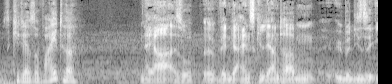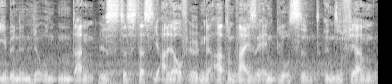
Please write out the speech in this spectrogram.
Das geht ja so weiter. Naja, also äh, wenn wir eins gelernt haben über diese Ebenen hier unten, dann ist es, dass sie alle auf irgendeine Art und Weise endlos sind. Insofern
